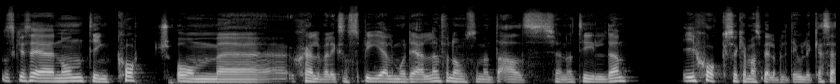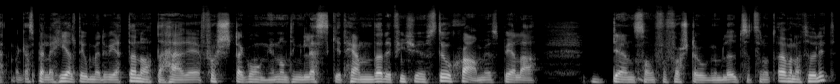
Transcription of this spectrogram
då ska jag säga någonting kort om eh, själva liksom spelmodellen för de som inte alls känner till den. I chock så kan man spela på lite olika sätt. Man kan spela helt omedveten och att det här är första gången någonting läskigt händer. Det finns ju en stor charm i att spela den som för första gången blir utsatt för något övernaturligt.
